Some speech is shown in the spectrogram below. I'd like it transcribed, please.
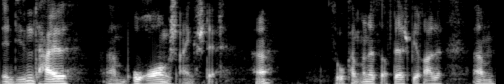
in diesem Teil ähm, orange eingestellt. Ja? So kann man das auf der Spirale ähm,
